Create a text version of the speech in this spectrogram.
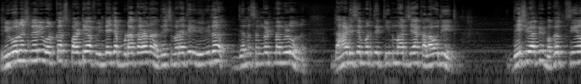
Revolutionary workers party of इंडियाच्या पुढाकारानं देशभरातील विविध जनसंघटना मिळून दहा डिसेंबर ते तीन मार्च या कालावधीत देशव्यापी भगतसिंह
